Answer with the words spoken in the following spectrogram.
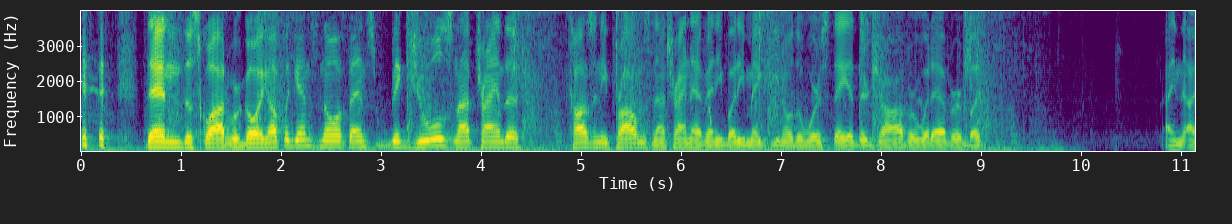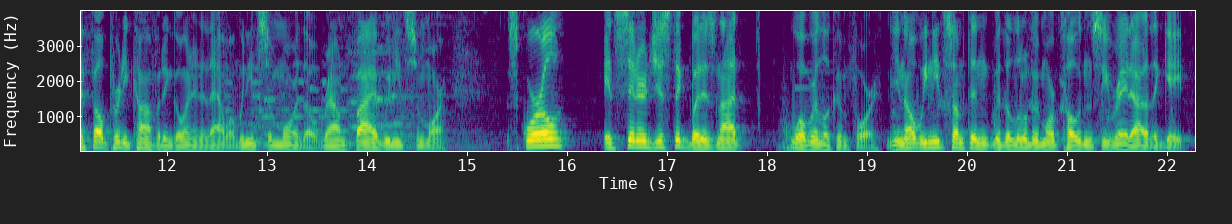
than the squad we're going up against. No offense, Big Jules. Not trying to cause any problems. Not trying to have anybody make, you know, the worst day at their job or whatever. But I, I felt pretty confident going into that one. We need some more, though. Round five, we need some more. Squirrel, it's synergistic, but it's not what we're looking for. You know, we need something with a little bit more potency right out of the gate.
